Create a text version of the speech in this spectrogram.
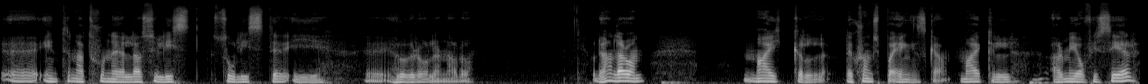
eh, internationella solist, solister i eh, huvudrollerna då. Och det handlar om Michael, det sjöngs på engelska, Michael arméofficer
